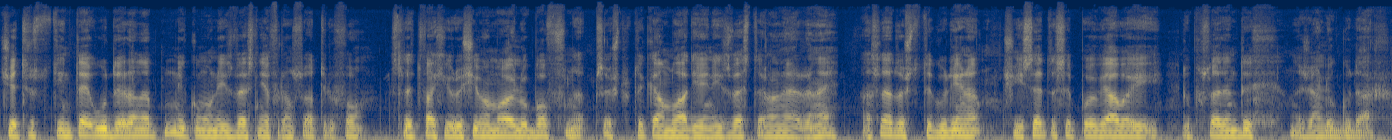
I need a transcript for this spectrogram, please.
400-те удара на никому неизвестния Франсуа Трюфо. След това Хирошима Моя любов на също така младия и неизвестен Рене Рене. А следващата година, 60-та, се появява и до последен дъх на Жан-Люк Годар.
